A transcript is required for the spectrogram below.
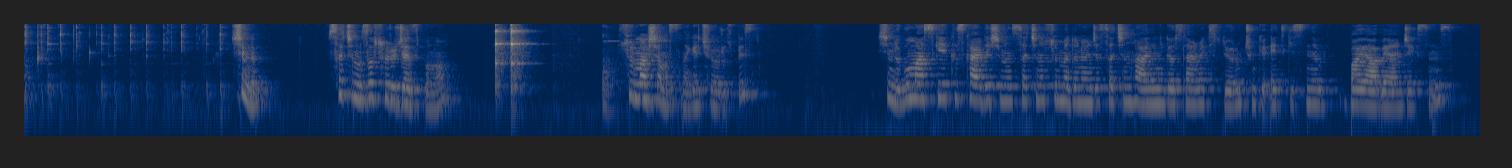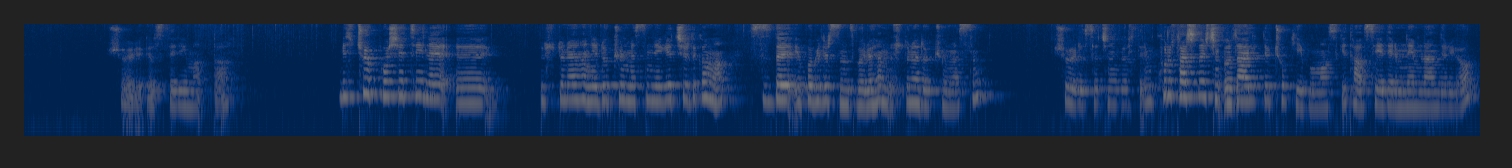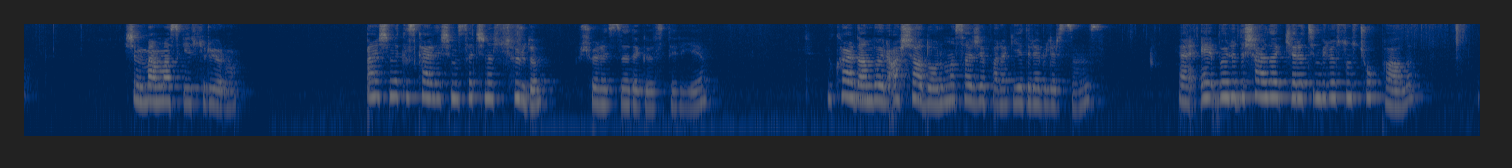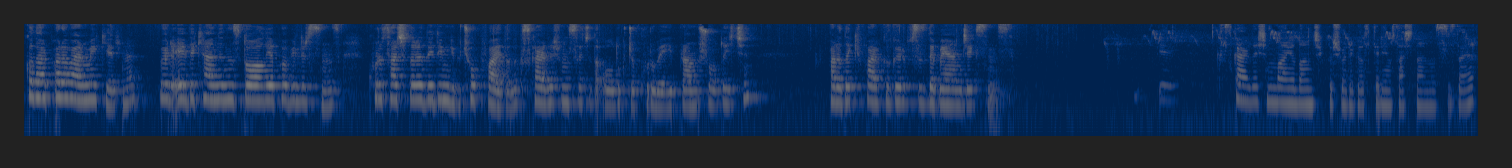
Şimdi saçımıza süreceğiz bunu. Sürme aşamasına geçiyoruz biz. Şimdi bu maskeyi kız kardeşimin saçına sürmeden önce saçın halini göstermek istiyorum. Çünkü etkisini bayağı beğeneceksiniz. Şöyle göstereyim hatta. Biz çöp poşetiyle e, üstüne hani dökülmesin diye geçirdik ama siz de yapabilirsiniz böyle hem üstüne dökülmesin. Şöyle saçını göstereyim. Kuru saçlar için özellikle çok iyi bu maske. Tavsiye ederim nemlendiriyor. Şimdi ben maskeyi sürüyorum. Ben şimdi kız kardeşimin saçına sürdüm. Şöyle size de göstereyim. Yukarıdan böyle aşağı doğru masaj yaparak yedirebilirsiniz. Yani e, böyle dışarıda keratin biliyorsunuz çok pahalı. Bu kadar para vermek yerine böyle evde kendiniz doğal yapabilirsiniz. Kuru saçlara dediğim gibi çok faydalı. Kız kardeşimin saçı da oldukça kuru ve yıpranmış olduğu için aradaki farkı görüp siz de beğeneceksiniz. Kız kardeşim banyodan çıktı. Şöyle göstereyim saçlarını size.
